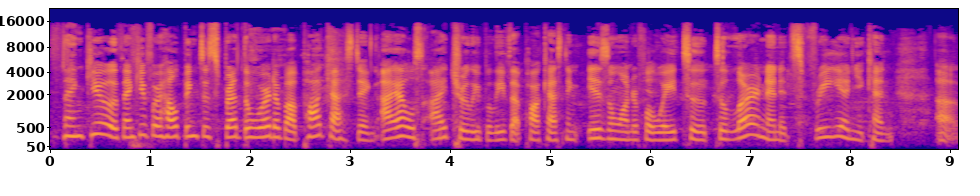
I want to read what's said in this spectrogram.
Thank you. Thank you for helping to spread the word about podcasting. I also, I truly believe that podcasting is a wonderful way to, to learn and it's free and you can, uh,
